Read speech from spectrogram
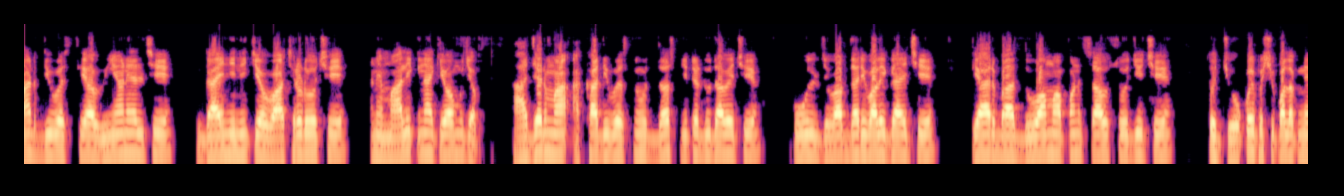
આઠ દિવસથી આ વિયાણેલ છે. ગાયની નીચે વાછરડો છે અને માલિકના કહેવા મુજબ હાજરમાં આખા દિવસનું દસ લીટર દૂધ આવે છે. ફૂલ જવાબદારીવાળી ગાય છે. ત્યારબાદ દુવામાં પણ સાવ સોજી છે. તો જો કોઈ પશુપાલકને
